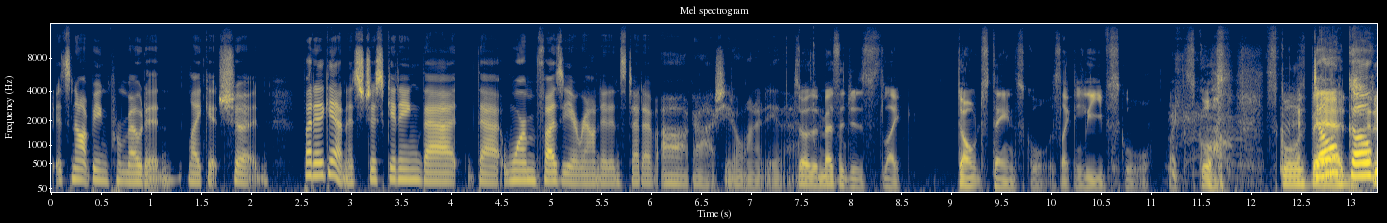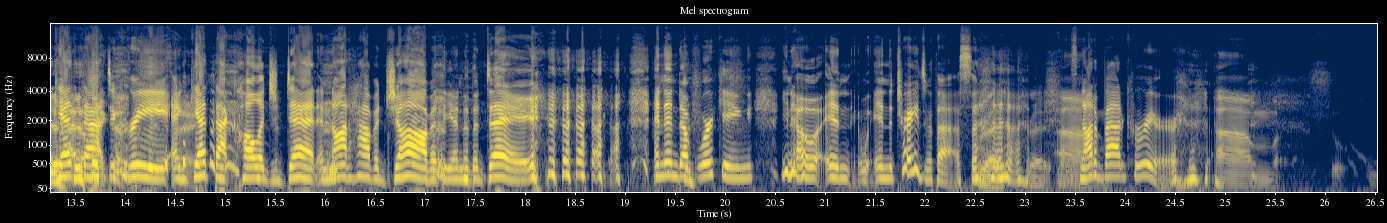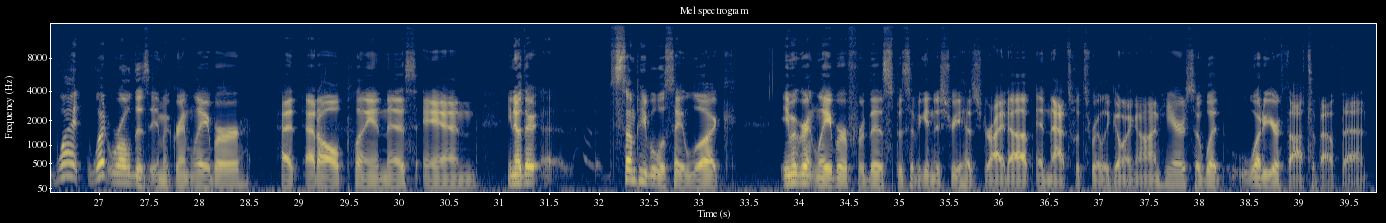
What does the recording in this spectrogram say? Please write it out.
it's not being promoted like it should. But again, it's just getting that that warm fuzzy around it instead of oh gosh, you don't want to do that. So the message is like, don't stay in school. It's like leave school. Like school, school is bad. don't go get that degree and get that college debt and not have a job at the end of the day and end up working, you know, in in the trades with us. right, right. it's not a bad career. um, what what role does immigrant labor at, at all play in this? And you know, there. Some people will say, look, immigrant labor for this specific industry has dried up, and that's what's really going on here. So, what what are your thoughts about that?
